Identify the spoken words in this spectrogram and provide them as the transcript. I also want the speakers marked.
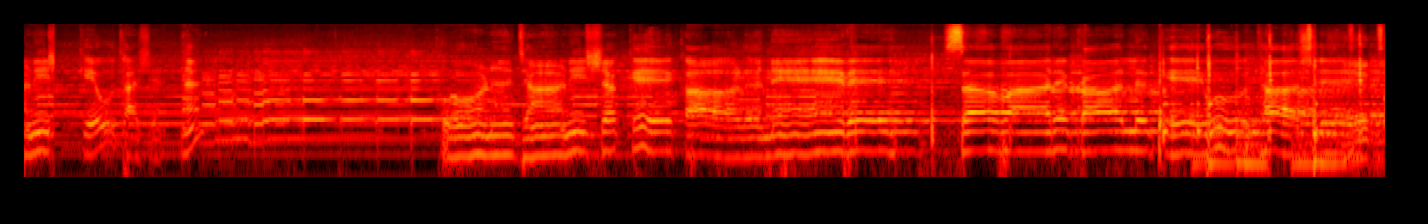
Speaker 1: જાણી કેવું થશે હે? કોણ જાણી શકે કાળને રે? સવાર કાલ કેવું થશે?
